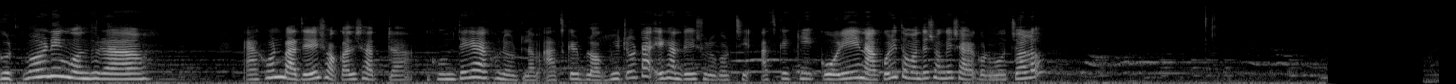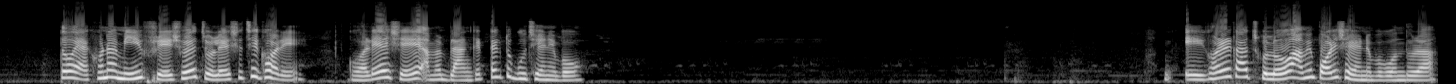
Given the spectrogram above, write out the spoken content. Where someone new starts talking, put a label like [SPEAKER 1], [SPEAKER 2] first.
[SPEAKER 1] Good morning বন্ধুরা। এখন বাজে সকাল সাতটা। ঘুম থেকে এখনই উঠলাম। আজকের ব্লগ ভিডিওটা এখান থেকে শুরু করছি। আজকে কি করি, না করি তোমাদের সঙ্গে শেয়ার করব। চলো।
[SPEAKER 2] তো এখন আমি ফ্রেশ হয়ে চলে এসেছি ঘরে। ঘরে এসে আমার ব্ল্যাঙ্কেটটা একটু গুছিয়ে নেব। এই ঘরের কাজগুলো আমি পরে সেরে নেব, বন্ধুরা।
